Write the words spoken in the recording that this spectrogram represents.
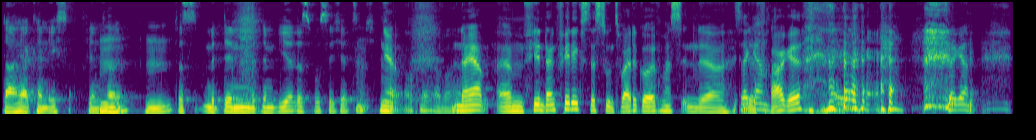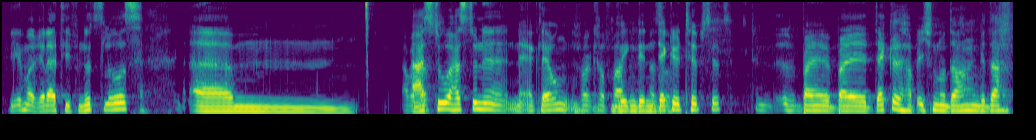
Daher kenne ich es auf jeden Fall. Das mit dem, mit dem Bier, das wusste ich jetzt nicht. Ja. Auch nicht aber, Naja, ähm, vielen Dank, Felix, dass du uns weitergeholfen hast in der, in Sehr der gern. Frage. Sehr gern. Wie immer relativ nutzlos. Ähm, Aber hast, du, hast du eine, eine Erklärung fragen, wegen den also- Deckeltipps jetzt? das, bei, bei Deckel habe ich nur daran gedacht,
